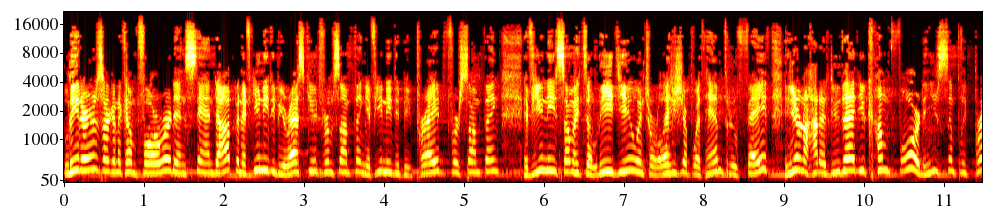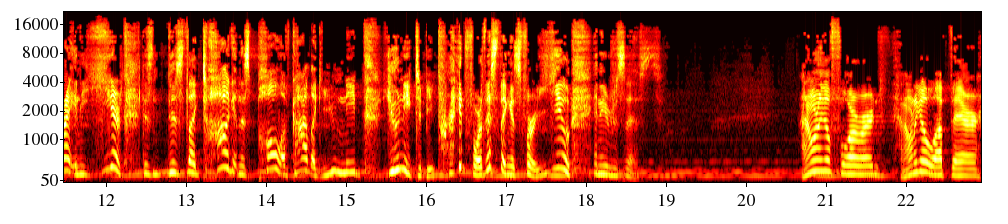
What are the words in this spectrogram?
leaders are going to come forward and stand up. And if you need to be rescued from something, if you need to be prayed for something, if you need somebody to lead you into a relationship with Him through faith, and you don't know how to do that, you come forward and you simply pray. And He hears this, this like tug and this pull of God, like you need, you need to be prayed for. This thing is for you. And He resists. I don't want to go forward. I don't want to go up there.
